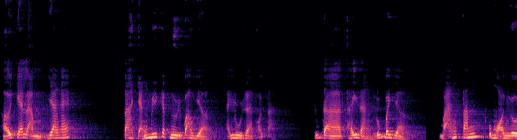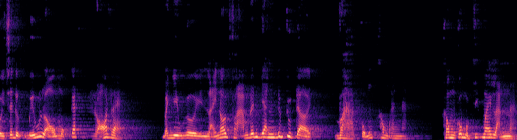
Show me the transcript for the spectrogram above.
hỡi kẻ làm gian ác, ta chẳng biết các ngươi bao giờ hãy lui ra khỏi ta chúng ta thấy rằng lúc bây giờ, bản tánh của mọi người sẽ được biểu lộ một cách rõ ràng và nhiều người lại nói phạm đến danh đức chúa trời và cũng không ăn năn. Không có một chiếc máy lạnh nào,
